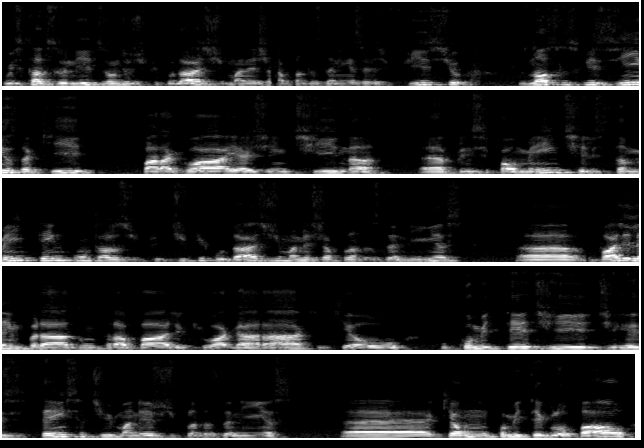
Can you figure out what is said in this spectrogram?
os Estados Unidos, onde a dificuldade de manejar plantas daninhas é difícil. Os nossos vizinhos aqui, Paraguai, Argentina, é, principalmente, eles também têm encontrado dificuldade de manejar plantas daninhas. Uh, vale lembrar de um trabalho que o Agarac, que é o, o Comitê de, de Resistência de Manejo de Plantas Daninhas, é, que é um comitê global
